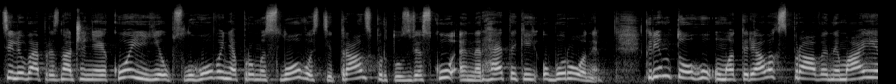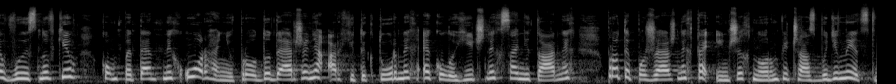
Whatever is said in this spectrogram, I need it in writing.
цільове призначення якої є обслуговування промисловості, транспорту, зв'язку, енергетики й оборони. Крім того, у матеріалах справи немає висновків компетентних органів про додержання архітектурних, екологічних, санітарних, протипожежних та інших норм під час будівництва.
